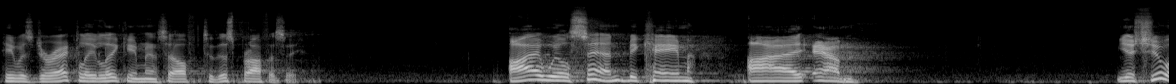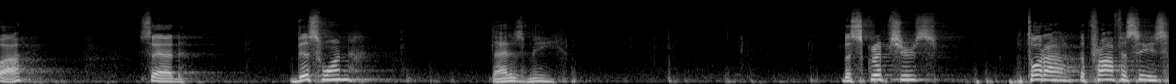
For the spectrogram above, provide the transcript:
he was directly linking himself to this prophecy. I will send became I am. Yeshua said, This one, that is me. The scriptures, Torah, the prophecies,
